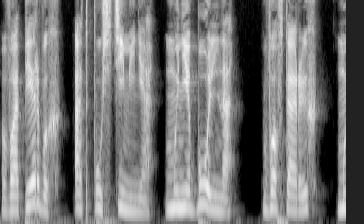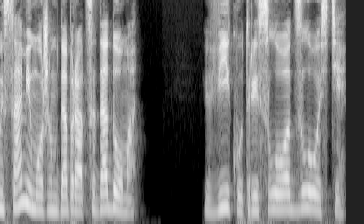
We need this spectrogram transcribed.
Во-первых, отпусти меня, мне больно. Во-вторых, мы сами можем добраться до дома. Вику трясло от злости,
